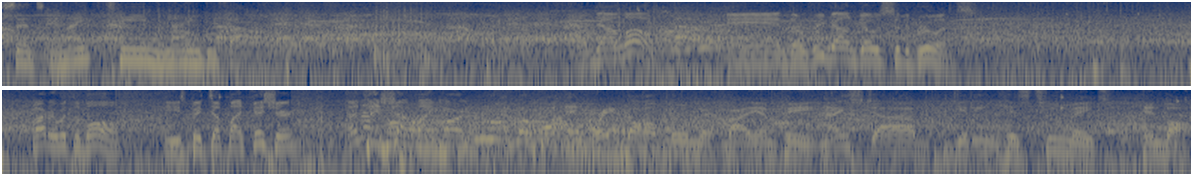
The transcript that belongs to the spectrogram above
since 1995. From down low. And the rebound goes to the Bruins. Carter with the ball. He's picked up by Fisher. A nice shot by Carter. And great ball movement by MP. Nice job getting his teammates involved.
